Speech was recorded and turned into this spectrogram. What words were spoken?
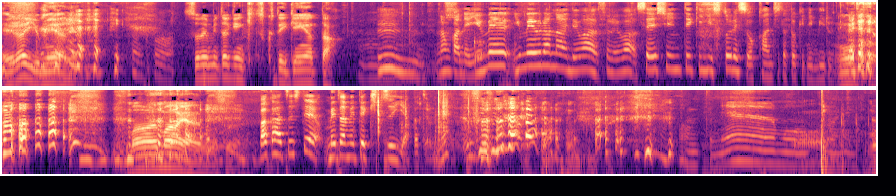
えらい夢やね。そうそう。それ見たけんきつくていけんやった。うん。なんかね夢夢占いではそれは精神的にストレスを感じた時に見るって書いてある。まあまあやねそれ爆発して目覚めてきついやったっちゃうね。ほんとね。もうも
